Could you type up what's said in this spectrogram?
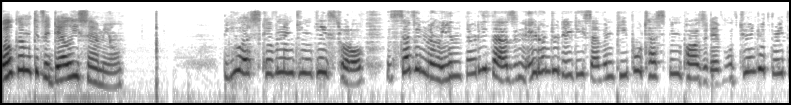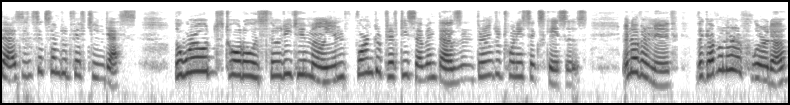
Welcome to the Daily Samuel. The U.S. COVID 19 case total is 7,030,887 people testing positive, with 203,615 deaths. The world's total is 32,457,326 cases. In other news, the governor of Florida,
